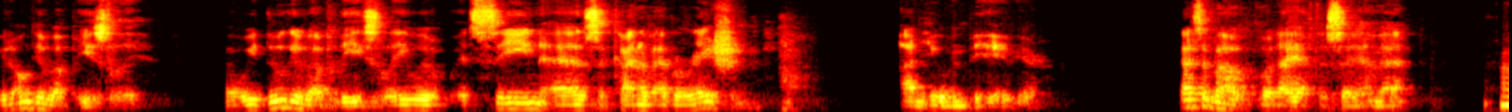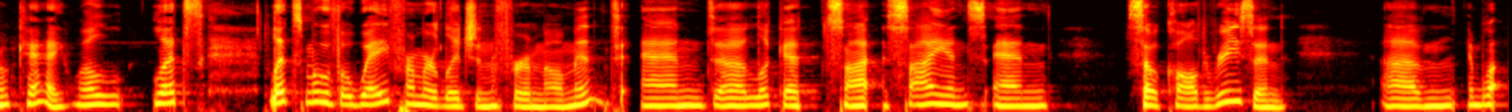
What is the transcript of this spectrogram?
We don't give up easily. When we do give up easily, it's seen as a kind of aberration on human behavior. That's about what I have to say on that. Okay. Well, let's let's move away from religion for a moment and uh, look at sci- science and so-called reason. Um, what,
